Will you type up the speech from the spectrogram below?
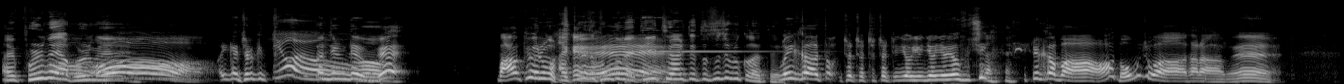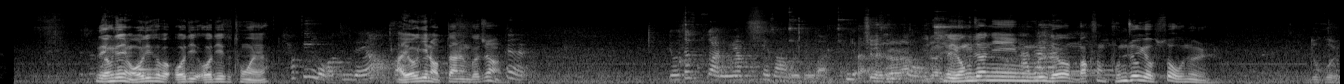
아니 볼매야 볼매. 어, 그러니까 저렇게 귀여워요. 던지는데 어. 왜 마음 표현을 못해? 아니 그래서 궁금해. 데이트 할 때 또 수줍을 것 같아. 그러니까 또 저 저 저 저 여기 여기 여기 씨 이럴까봐 아, 너무 좋아 사람. 예. 근데 영자님 어디서 어디 어디서 통화해요? 바뀐 것 같은데요? 아 여기는 없다는 거죠? 네. 여자 숙소 아니면 밖에서 하고 있는 것 같아요. 집에 들어나? 근데 영자님을 내가 막상 본 적이 없어 오늘. 누굴?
